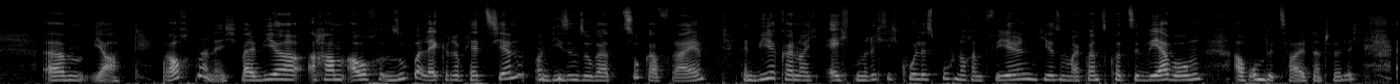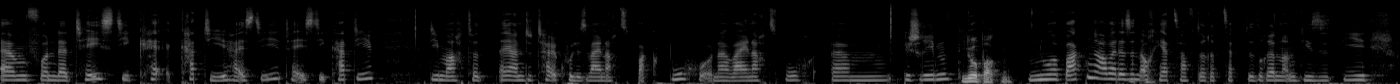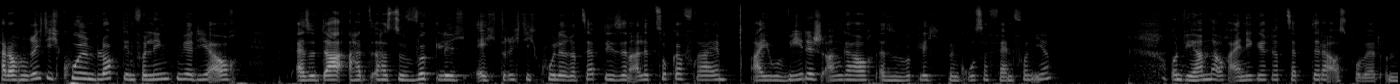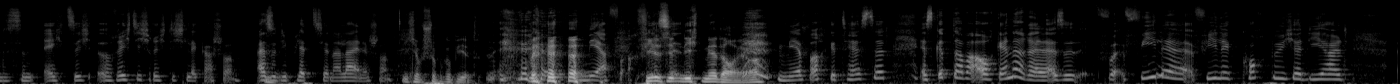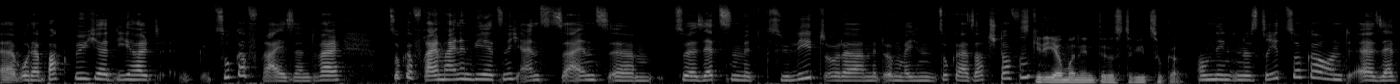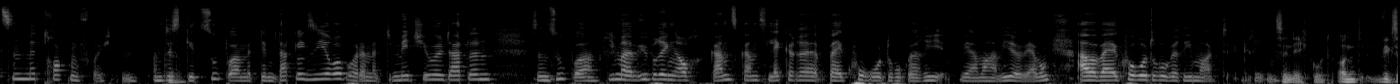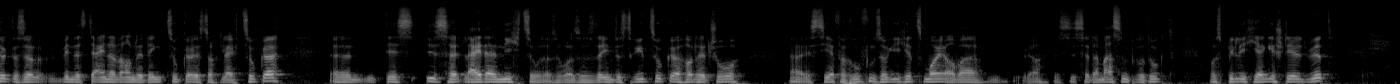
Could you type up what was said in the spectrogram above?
Ähm, ja, braucht man nicht, weil wir haben auch super leckere Plätzchen und die sind sogar zuckerfrei. Denn wir können euch echt ein richtig cooles Buch noch empfehlen. Hier ist mal ganz kurze Werbung, auch unbezahlt natürlich, ähm, von der Tasty Cutty heißt die, Tasty Cutty die macht ja, ein total cooles Weihnachtsbackbuch oder Weihnachtsbuch ähm, geschrieben. Nur backen. Nur backen, aber da sind auch herzhafte Rezepte drin und diese, die hat auch einen richtig coolen Blog, den verlinken wir dir auch. Also da hat, hast du wirklich echt richtig coole Rezepte, die sind alle zuckerfrei, ayurvedisch angehaucht, also wirklich, ich bin großer Fan von ihr. Und wir haben da auch einige Rezepte da ausprobiert und es sind echt sich, richtig, richtig lecker schon. Also die Plätzchen alleine schon. Ich habe schon probiert. Mehrfach. Viele sind nicht mehr da, ja. Mehrfach getestet. Es gibt aber auch generell, also viele, viele Kochbücher, die halt äh, oder Backbücher, die halt zuckerfrei sind, weil Zuckerfrei meinen wir jetzt nicht eins zu eins ähm, zu ersetzen mit Xylit oder mit irgendwelchen Zuckerersatzstoffen. Es geht eher um den Industriezucker. Um den Industriezucker und ersetzen mit Trockenfrüchten. Und das ja. geht super mit dem Dattelsirup oder mit Methiol-Datteln. Sind super. Die man im Übrigen auch ganz, ganz leckere bei Koro Drogerie, wir machen wieder Werbung, aber bei Koro Drogeriemarkt kriegen. Sind echt gut. Und wie gesagt, also wenn das der eine oder andere denkt, Zucker ist doch gleich Zucker das ist halt leider nicht so oder sowas. Also der Industriezucker hat halt schon, ist sehr verrufen, sage ich jetzt mal, aber ja, das ist ja ein Massenprodukt, was billig hergestellt wird.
